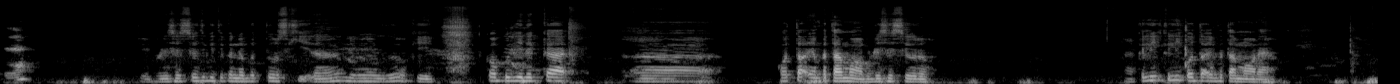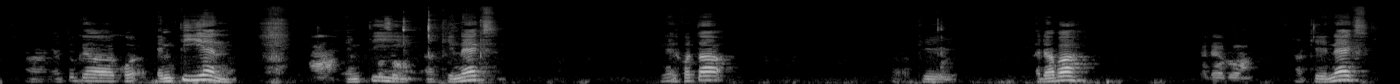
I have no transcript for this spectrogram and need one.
Okay. Okay, predecessor tu kita kena betul sikit lah. Dia punya tu. Okay. Kau pergi dekat uh, kotak yang pertama predecessor tu. Ha, klik klik kotak yang pertama dah. Ha, yang tu ke empty kan? Ah, Empty. Kosong. Okay, next. Next kotak. Okay. Ada apa? ada apa? Okay, next.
